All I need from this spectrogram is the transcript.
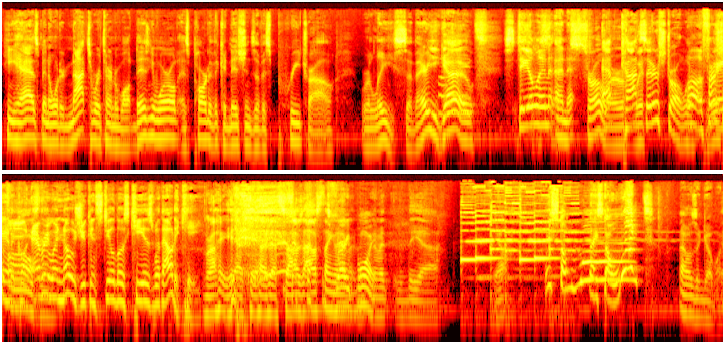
He has been ordered not to return to Walt Disney World as part of the conditions of his pretrial release. So there you go. Stealing an Stroller Epcot with- Center stroller. well, first of all, across. everyone knows you can steal those Kias without a key. Right. Yeah. yeah that's, I, was, I was thinking Great that, point. The, the, uh, yeah. They stole what? They stole what? That was a good one.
